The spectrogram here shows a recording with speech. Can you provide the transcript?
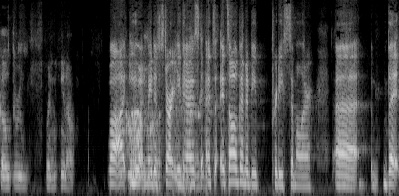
go through when you know Well, I, you want me to start, you guys? It's it's all going to be pretty similar, uh, but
